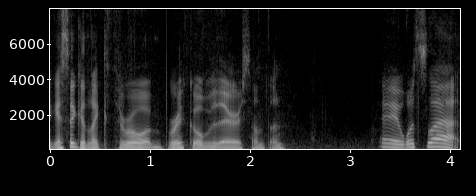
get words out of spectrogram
I guess I could like throw a brick over there or something. Hey, what's that?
